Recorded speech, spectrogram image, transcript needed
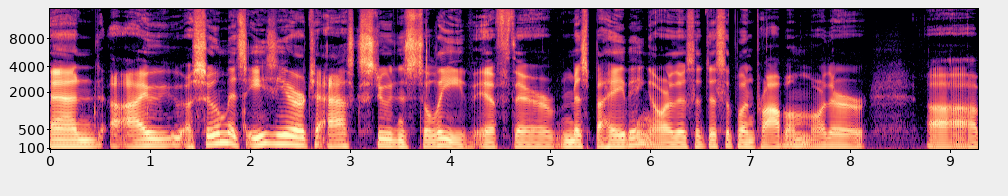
And I assume it's easier to ask students to leave if they're misbehaving or there's a discipline problem or they're uh,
